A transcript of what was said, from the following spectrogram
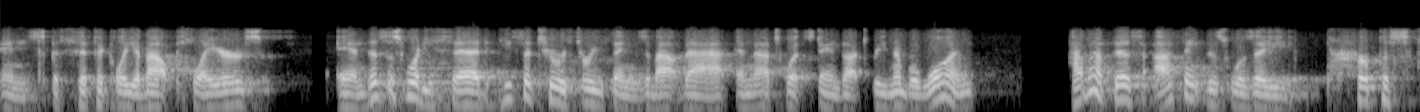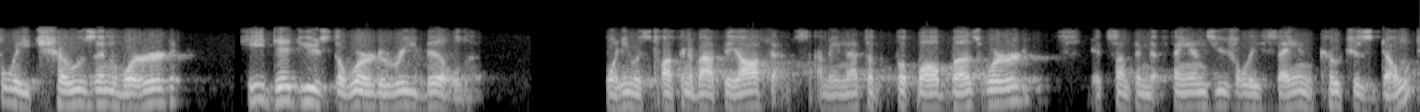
and specifically about players. And this is what he said. He said two or three things about that, and that's what stands out to me. Number one, how about this? I think this was a purposefully chosen word. He did use the word rebuild when he was talking about the offense. I mean, that's a football buzzword. It's something that fans usually say and coaches don't,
